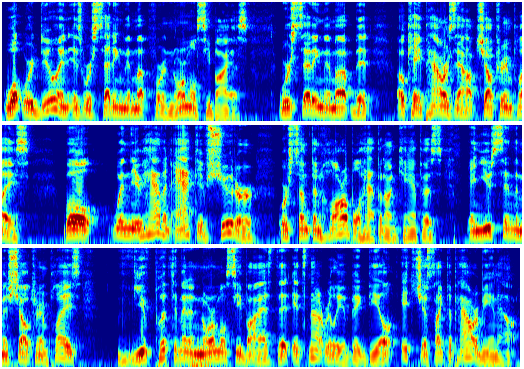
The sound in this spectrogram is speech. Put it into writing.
What we're doing is we're setting them up for a normalcy bias. We're setting them up that, okay, power's out, shelter in place. Well, when you have an active shooter or something horrible happen on campus and you send them a shelter in place, you've put them in a normalcy bias that it's not really a big deal. It's just like the power being out.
